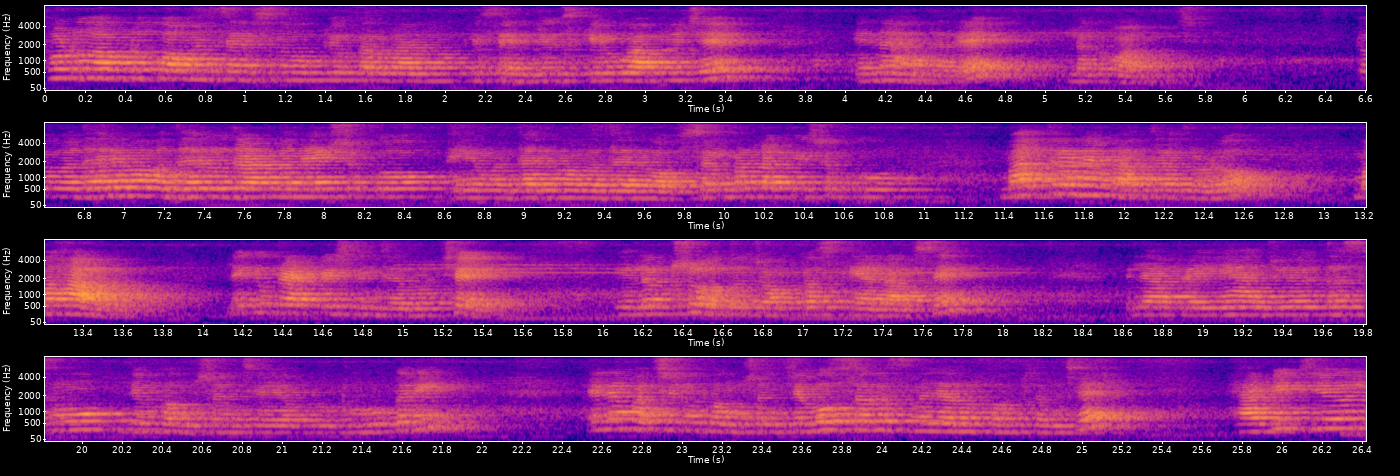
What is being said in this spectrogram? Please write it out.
થોડું આપણું કોમન સેન્સનો ઉપયોગ કરવાનો કે સેન્ટેન્સ કેવું આપ્યું છે, એના આધારે લખવાનું છે. તો વધારેમાં વધારે ઉદાહરણ બનાવી શકો, અહીંયા વધારેમાં વધારે ઓપ્શન પણ લખી શકો. માત્ર ને માત્ર થોડો મહાવરો, એટલે કે પ્રેક્ટિસની જરૂર છે. એ લખશો તો ચોક્કસ ખ્યાલ આવશે. એટલે આપણે અહીંયા જોઈએ દસમું જે ફંક્શન છે, આપણું પૂરું કરી. એના પછીનું ફંક્શન છે, બહુ સરસ મજાનું ફંક્શન છે habitual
